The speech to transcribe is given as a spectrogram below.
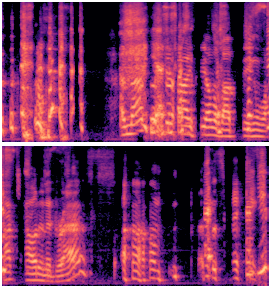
I'm not yes, sure how I feel about being locked out in a dress. Um, are, are, you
